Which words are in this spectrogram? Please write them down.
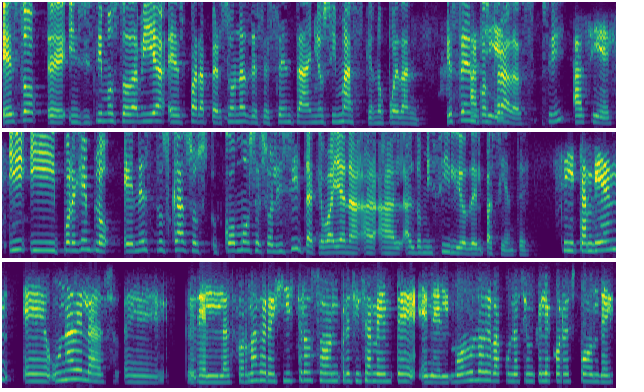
Esto, eh, insistimos todavía, es para personas de 60 años y más que no puedan, que estén postradas, ¿sí? Así es. Y, y, por ejemplo, en estos casos, ¿cómo se solicita que vayan al domicilio del paciente? Sí, también una de las las formas de registro son precisamente en el módulo de vacunación que le corresponde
